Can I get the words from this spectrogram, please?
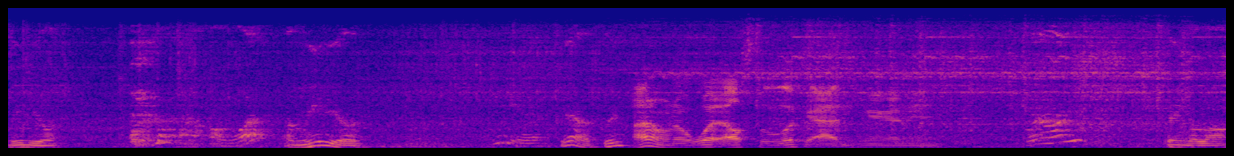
meteor. A what? A meteor. Meteor? Yeah, see? I don't know what else to look at in here. I mean, Bangalore.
